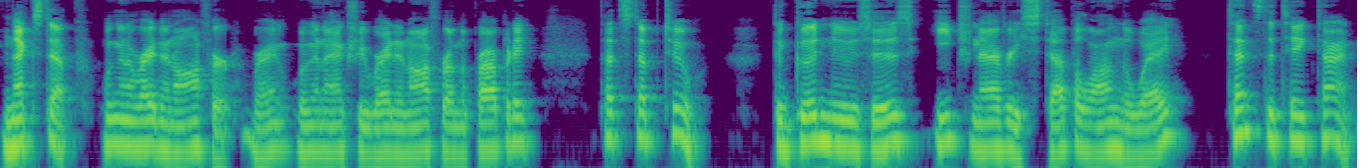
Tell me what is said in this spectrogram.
Next step, we're going to write an offer, right? We're going to actually write an offer on the property. That's step two. The good news is each and every step along the way tends to take time.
